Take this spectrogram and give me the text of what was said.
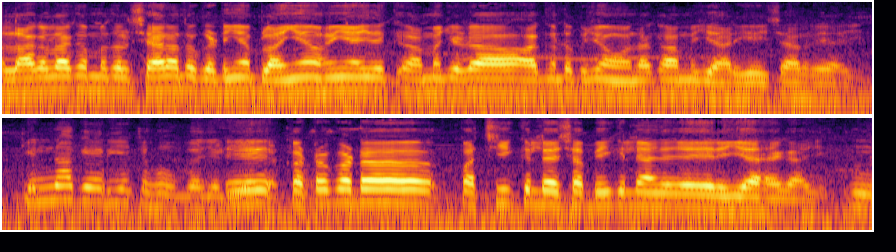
ਅਲੱਗ-ਅਲੱਗ ਮਤਲਬ ਸ਼ਹਿਰਾਂ ਤੋਂ ਗੱਡੀਆਂ ਬੁਲਾਈਆਂ ਹੋਈਆਂ ਜੀ ਕੰਮ ਜਿਹੜਾ ਅੱਗ ਨੂੰ ਬੁਝਾਉਣ ਦਾ ਕੰਮ ਜਾਰੀ ਹੈ ਚੱਲ ਰਿਹਾ ਜੀ। ਕਿੰਨਾ ਕੁ ਏਰੀਆ 'ਚ ਹੋਊਗਾ ਜਿਹੜੀ ਇਹ ਘੱਟੋ ਘੱਟ 25 ਕਿੱਲੇ 26 ਕਿੱਲਿਆਂ ਦਾ ਏਰੀਆ ਹੈਗਾ ਜੀ ਹੂੰ।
